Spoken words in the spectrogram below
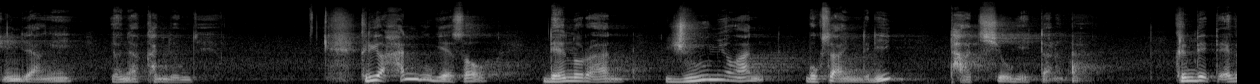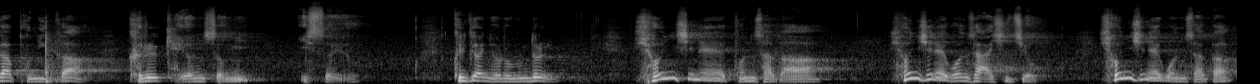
굉장히 연약한 존재예요. 그리고 한국에서 내노란 유명한 목사님들이 다 지옥에 있다는 거예요. 그런데 내가 보니까 그럴 개연성이 있어요. 그러니까 여러분들 현신의 권사가 현신의 권사 아시죠? 현신의 권사가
